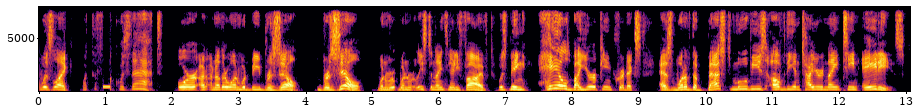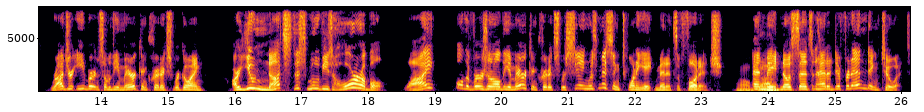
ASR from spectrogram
was like, what the fuck was that? Or a- another one would be Brazil. Brazil, when re- when released in 1985, was being hailed by European critics as one of the best movies of the entire 1980s. Roger Ebert and some of the American critics were going, "Are you nuts? This movie's horrible." Why? Well, the version all the American critics were seeing was missing 28 minutes of footage oh, and God. made no sense and had a different ending to it.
